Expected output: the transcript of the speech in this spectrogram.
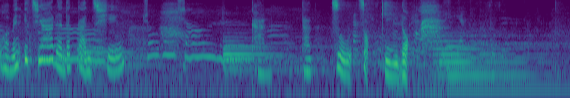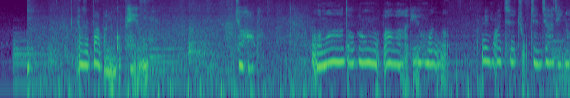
我们一家人的感情。看，他著作记录。要是爸爸能够陪我就好了。我妈都跟我爸爸离婚了，另外去组建家庭了。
